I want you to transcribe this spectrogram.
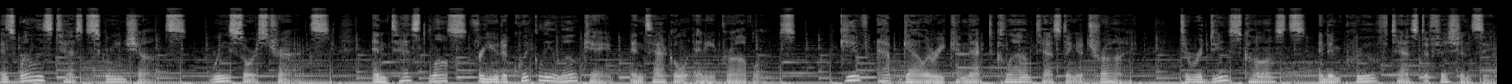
as well as test screenshots, resource tracks, and test logs for you to quickly locate and tackle any problems. Give AppGallery Connect cloud testing a try to reduce costs and improve test efficiency.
